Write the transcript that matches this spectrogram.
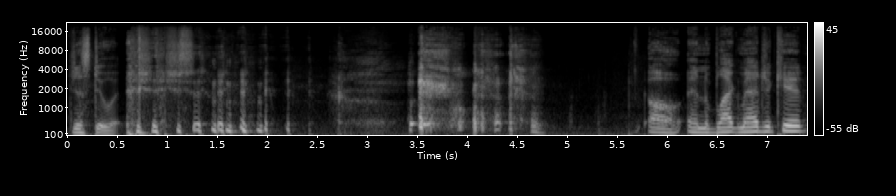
Just do it. oh, and the black magic kid,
